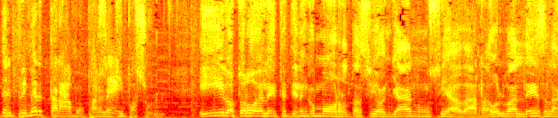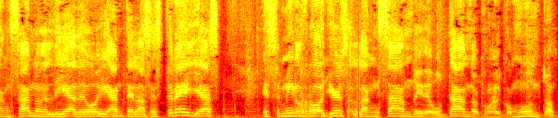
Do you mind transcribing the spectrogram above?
del primer tramo para el equipo azul. Y los toros del este tienen como rotación ya anunciada. Raúl Valdés lanzando en el día de hoy ante las estrellas, Smil Rogers lanzando y debutando con el conjunto.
